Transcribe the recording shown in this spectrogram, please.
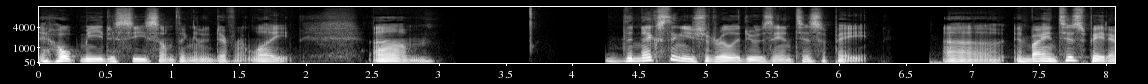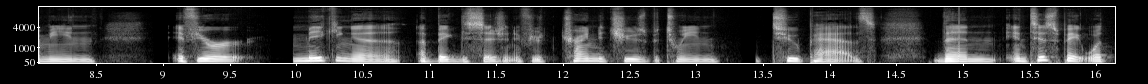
help me to see something in a different light. Um, the next thing you should really do is anticipate. Uh, and by anticipate, I mean if you're making a, a big decision, if you're trying to choose between two paths, then anticipate what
